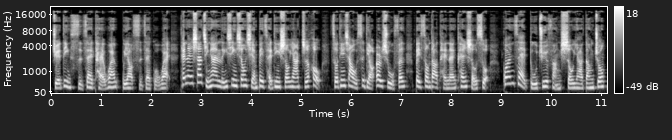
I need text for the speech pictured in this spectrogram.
决定死在台湾，不要死在国外。台南杀警案，林姓凶嫌被裁定收押之后，昨天下午四点二十五分被送到台南看守所，关在独居房收押当中。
